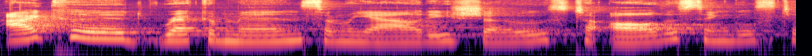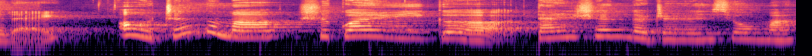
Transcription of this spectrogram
I could recommend some reality shows to all the singles today. 哦，真的吗？是关于一个单身的真人秀吗？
